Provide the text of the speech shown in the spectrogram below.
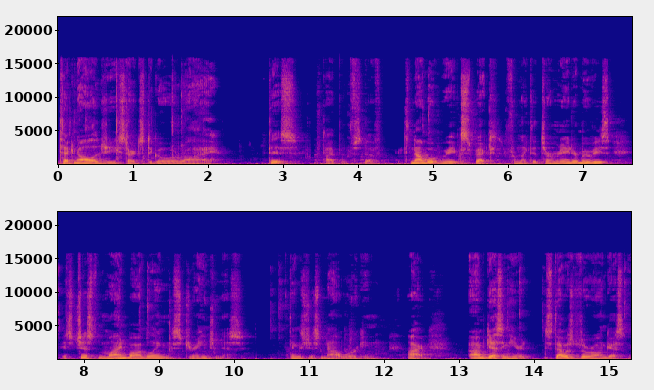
Technology starts to go awry. This type of stuff. It's not what we expect from like the Terminator movies. It's just mind-boggling strangeness. Things just not working. All right, I'm guessing here. So that was the wrong guess.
